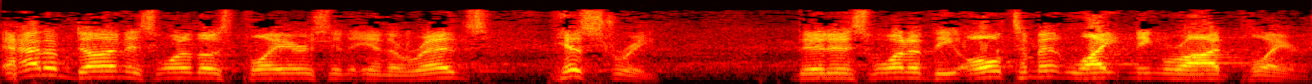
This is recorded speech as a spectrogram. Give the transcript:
Adam Dunn is one of those players in, in the Reds' history that is one of the ultimate lightning rod players.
